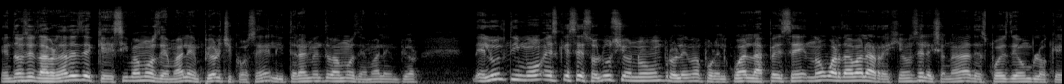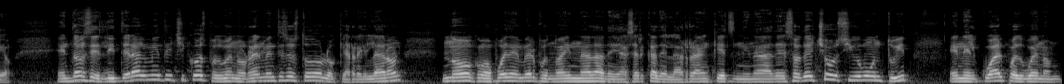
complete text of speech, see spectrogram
Entonces la verdad es de que sí vamos de mal en peor chicos eh literalmente vamos de mal en peor el último es que se solucionó un problema por el cual la PC no guardaba la región seleccionada después de un bloqueo. Entonces, literalmente chicos, pues bueno, realmente eso es todo lo que arreglaron. No, como pueden ver, pues no hay nada de acerca de las rankeds ni nada de eso. De hecho, sí hubo un tweet en el cual, pues bueno,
